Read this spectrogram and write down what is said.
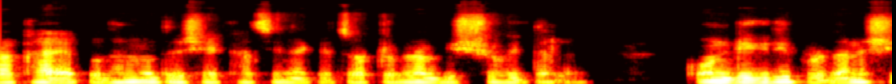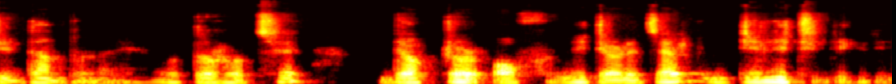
রাখায় প্রধানমন্ত্রী শেখ হাসিনাকে চট্টগ্রাম বিশ্ববিদ্যালয় কোন ডিগ্রি প্রদানের সিদ্ধান্ত নেয়? উত্তর হচ্ছে doctor of literature DLitt degree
